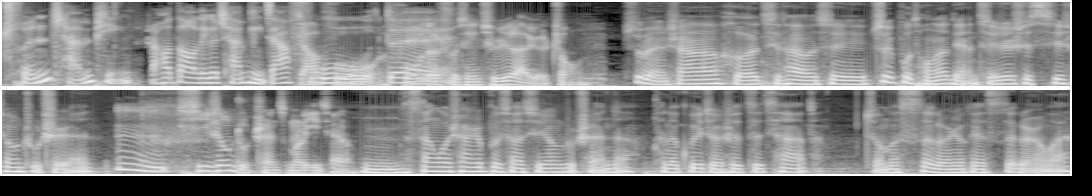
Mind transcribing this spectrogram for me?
纯产品，然后到了一个产品加服加服务，服务的属性其实越来越重。剧本杀和其他游戏最不同的点其实是牺牲主持人。嗯，牺牲主持人怎么理解呢？嗯，三国杀是不需要牺牲主持人的，它的规则是自洽的，就我们四个人就可以四个人玩。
